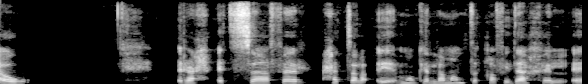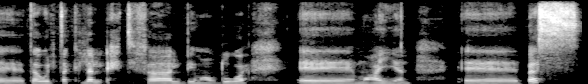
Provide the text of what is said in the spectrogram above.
أو رح تسافر حتى ممكن لمنطقة في داخل دولتك للاحتفال بموضوع معين. بس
